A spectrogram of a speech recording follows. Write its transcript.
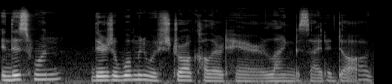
In this one, there's a woman with straw colored hair lying beside a dog.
